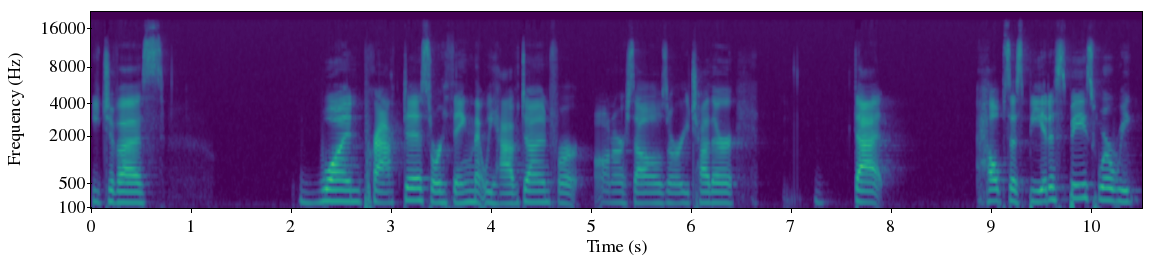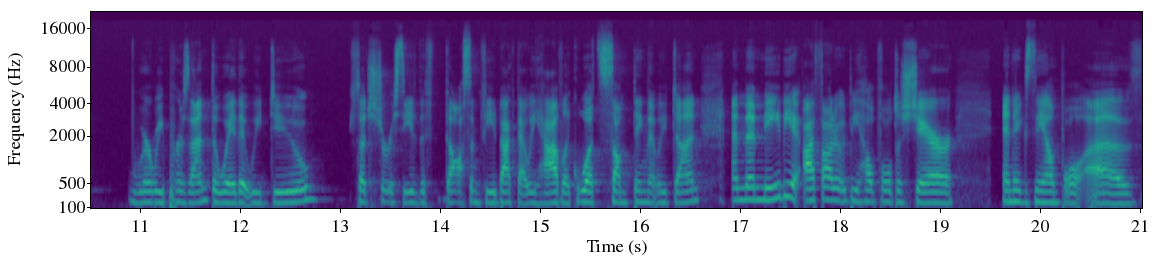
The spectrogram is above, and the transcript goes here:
each of us one practice or thing that we have done for on ourselves or each other that helps us be at a space where we where we present the way that we do such to receive the, the awesome feedback that we have like what's something that we've done. And then maybe i thought it would be helpful to share an example of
